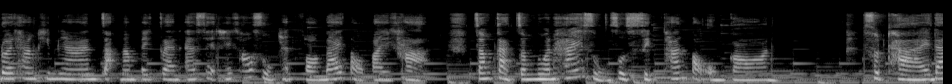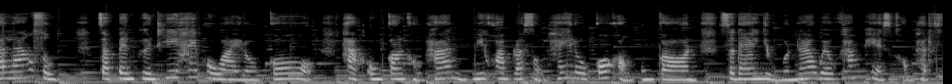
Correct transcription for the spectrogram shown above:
โดยทางทีมงานจะนำไปแกรนแอสเซทให้เข้าสู่แพลตฟอร์มได้ต่อไปค่ะ จำกัดจำนวนให้สูงสุด 10 ท่านต่อองค์กร สุดท้ายด้านล่างสุดจะเป็นพื้นที่ให้ provide โลโก้ หากองค์กรของท่านมีความประสงค์ให้โลโก้ขององค์กร แสดงอยู่บนหน้า Welcome Page ของแพลตฟ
